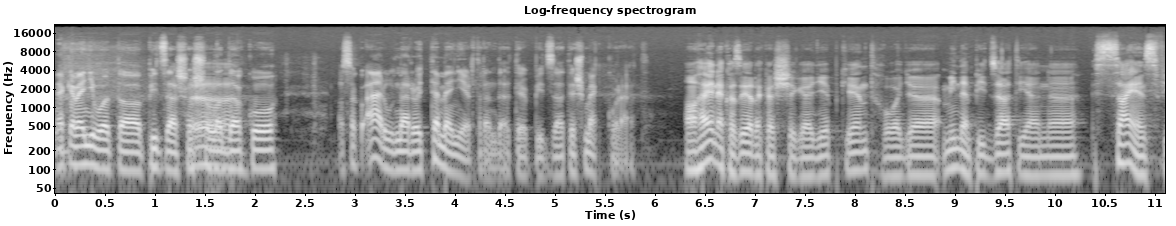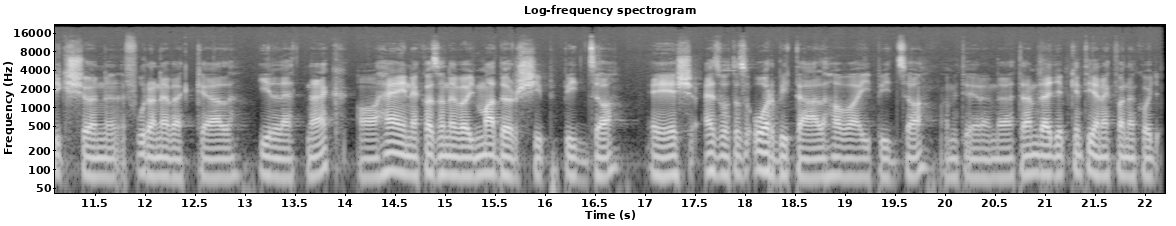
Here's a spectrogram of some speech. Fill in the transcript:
Nekem ennyi volt a pizzás hasonlat, de akkor azt akkor áruld már, hogy te mennyiért rendeltél pizzát, és mekkorát. A helynek az érdekessége egyébként, hogy minden pizzát ilyen science fiction fura nevekkel illetnek. A helynek az a neve, hogy Mothership Pizza, és ez volt az Orbital Hawaii pizza, amit én rendeltem, de egyébként ilyenek vannak, hogy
